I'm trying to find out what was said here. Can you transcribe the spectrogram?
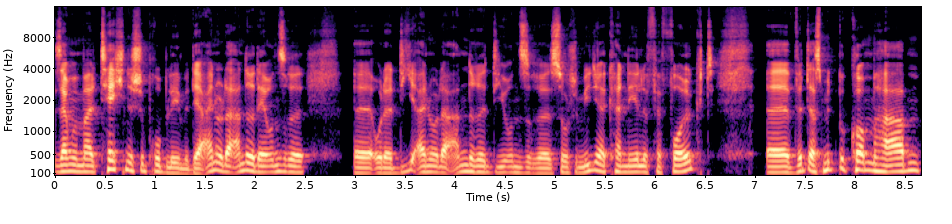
sagen wir mal, technische Probleme. Der ein oder andere, der unsere, äh, oder die ein oder andere, die unsere Social Media Kanäle verfolgt, äh, wird das mitbekommen haben.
